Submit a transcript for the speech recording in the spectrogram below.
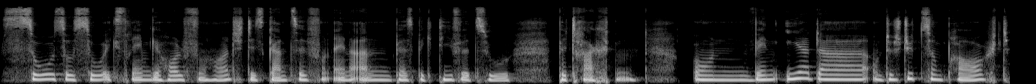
so, so, so extrem geholfen hat, das Ganze von einer anderen Perspektive zu betrachten. Und wenn ihr da Unterstützung braucht,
